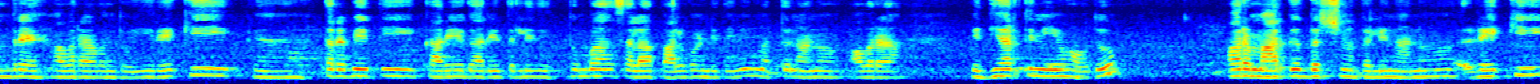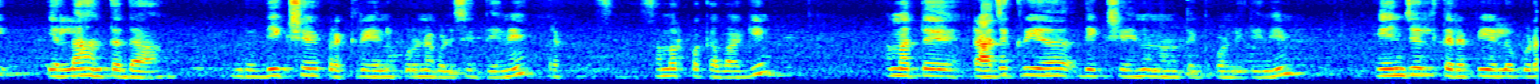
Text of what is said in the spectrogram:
ಅಂದರೆ ಅವರ ಒಂದು ಈ ರೇಖಿ ತರಬೇತಿ ಕಾರ್ಯಾಗಾರದಲ್ಲಿ ತುಂಬ ಸಲ ಪಾಲ್ಗೊಂಡಿದ್ದೀನಿ ಮತ್ತು ನಾನು ಅವರ ವಿದ್ಯಾರ್ಥಿನಿಯೂ ಹೌದು. ಅವರ ಮಾರ್ಗದರ್ಶನದಲ್ಲಿ ನಾನು ರೇಖಿ ಎಲ್ಲ ಹಂತದ ಒಂದು ದೀಕ್ಷೆ ಪ್ರಕ್ರಿಯೆಯನ್ನು ಪೂರ್ಣಗೊಳಿಸಿದ್ದೇನೆ. ಪ್ರ, ಸಮರ್ಪಕವಾಗಿ. ಮತ್ತು ರಾಜಕ್ರಿಯ ದೀಕ್ಷೆಯನ್ನು ನಾನು ತೆಗೆದುಕೊಂಡಿದ್ದೀನಿ. ಏಂಜಲ್ ಥೆರಪಿಯಲ್ಲೂ ಕೂಡ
